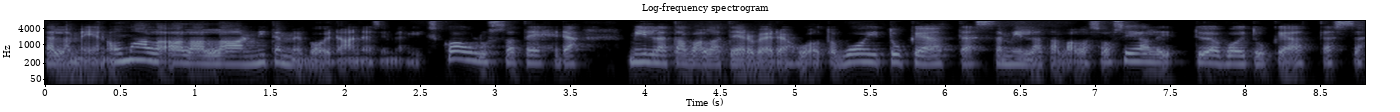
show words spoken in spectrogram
tällä meidän omalla alalla on, mitä me voidaan esimerkiksi koulussa tehdä, millä tavalla terveydenhuolto voi tukea tässä, millä tavalla sosiaalityö voi tukea tässä,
